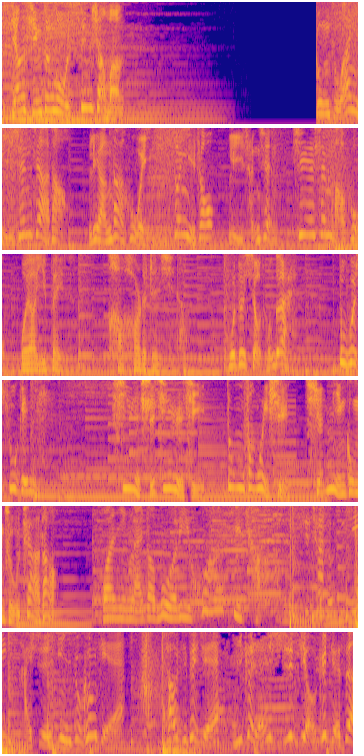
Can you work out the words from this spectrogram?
详情登录新上网。公公主安以轩驾到，两大护卫孙艺洲、李承铉贴身保护。我要一辈子好好的珍惜她。我对小童的爱不会输给你。七月十七日起，东方卫视《全民公主驾到》。欢迎来到茉莉花剧场。是插头司机还是印度空姐？超级配角，一个人十九个角色，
